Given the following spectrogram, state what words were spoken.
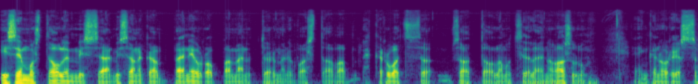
ei semmoista ole missään, missä ainakaan päin Eurooppaa mä en ole törmännyt vastaavaa. Ehkä Ruotsissa saattaa olla, mutta siellä en ole asunut, enkä Norjassa.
